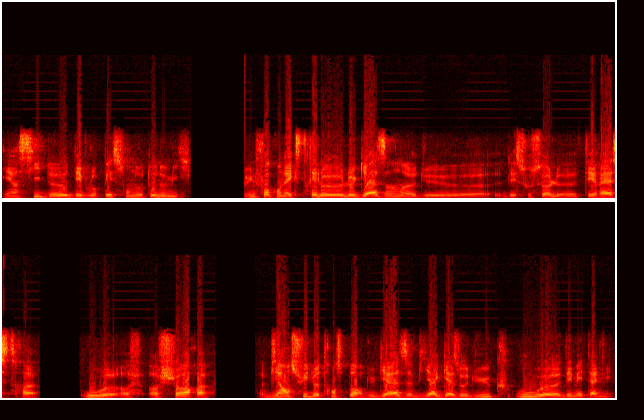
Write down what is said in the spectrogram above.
et ainsi de développer son autonomie. Une fois qu'on a extrait le, gaz hein, des sous-sols terrestres ou offshore, vient ensuite le transport du gaz via gazoduc ou des méthaniers.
